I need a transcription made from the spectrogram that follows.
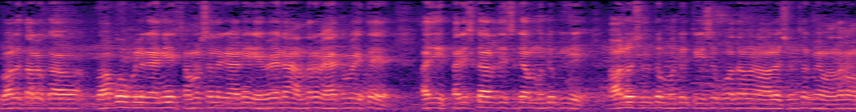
వాళ్ళ తాలూకా బాగోగులు కానీ సమస్యలు కానీ ఏవైనా అందరం ఏకమైతే అది పరిష్కార దిశగా ముందుకి ఆలోచనతో ముందుకు తీసుకుపోదామనే ఆలోచనతో మేము అందరం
